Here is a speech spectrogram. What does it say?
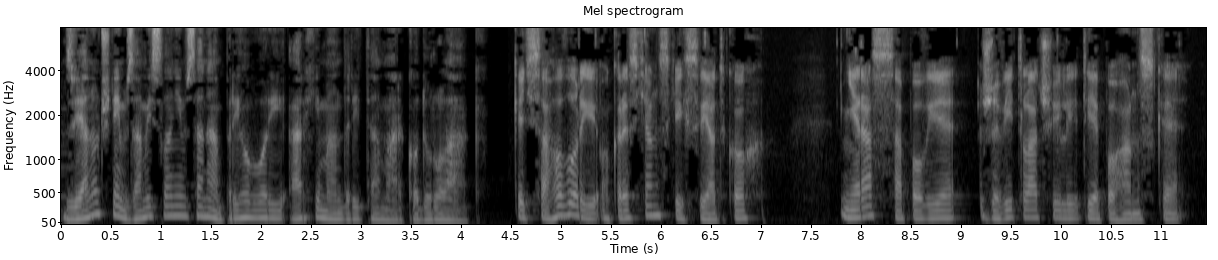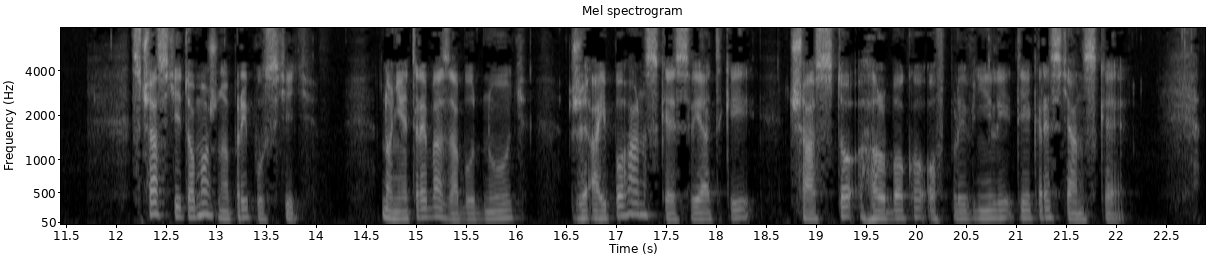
S vianočným zamyslením sa nám prihovorí archimandrita Marko Durulák. Keď sa hovorí o kresťanských sviatkoch, neraz sa povie, že vytlačili tie pohanské. Z časti to možno pripustiť, no netreba zabudnúť, že aj pohanské sviatky často hlboko ovplyvnili tie kresťanské.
